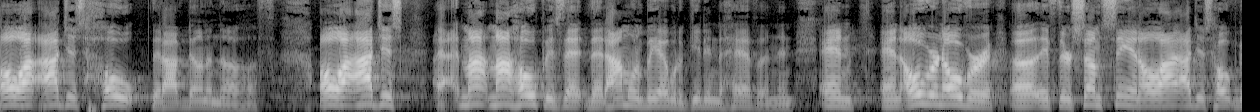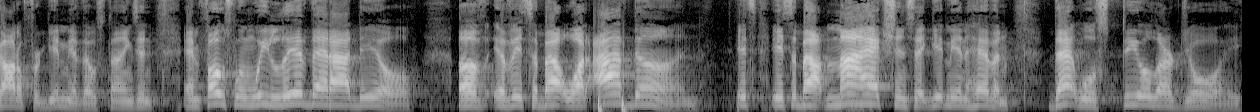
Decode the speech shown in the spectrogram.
Oh, I, I just hope that I've done enough. Oh, I, I just, my, my hope is that, that I'm going to be able to get into heaven. And, and, and over and over, uh, if there's some sin, oh, I, I just hope God will forgive me of those things. And, and folks, when we live that ideal of, of it's about what I've done, it's, it's about my actions that get me in heaven, that will steal our joy.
